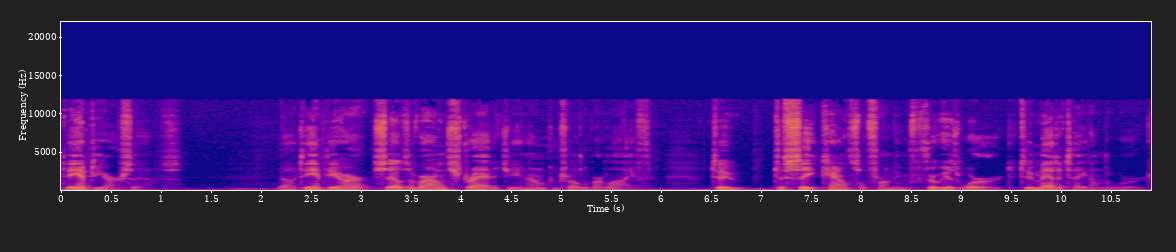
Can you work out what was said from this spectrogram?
to empty ourselves, uh, to empty ourselves of our own strategy and our own control of our life, to to seek counsel from Him through His Word, to meditate on the Word,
